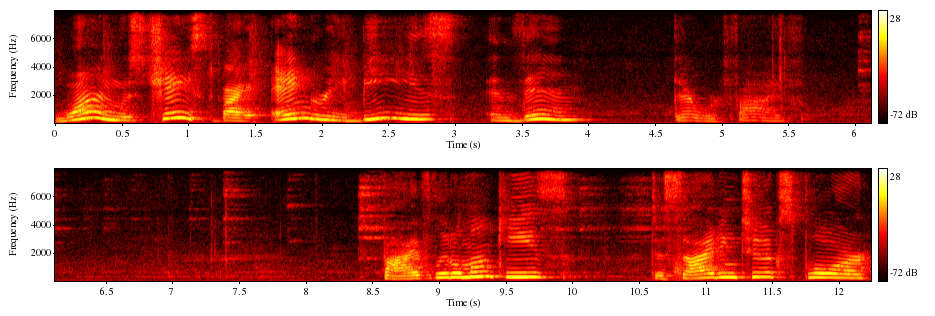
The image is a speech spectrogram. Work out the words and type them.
One was chased by angry bees and then there were five. Five little monkeys deciding to explore.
